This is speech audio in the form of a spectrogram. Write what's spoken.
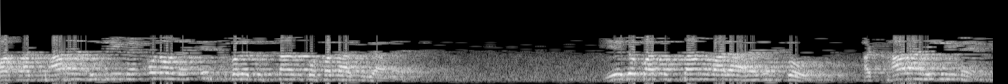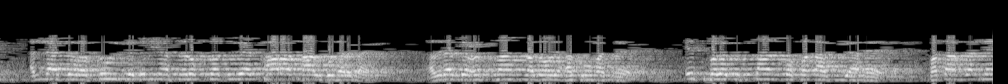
اور اٹھارہ ہجری میں انہوں نے اس بلوچستان کو فتح کیا ہے۔ یہ جو پاکستان والا ہے اس کو اٹھارہ ہجری میں اللہ کے رسول کے دنیا سے رخصت ہوئے اٹھارہ سال گزر گئے۔ حضرت عثمان کا دور حکومت ہے۔ اس بلوچستان کو فتح کیا ہے۔ فتح کرنے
